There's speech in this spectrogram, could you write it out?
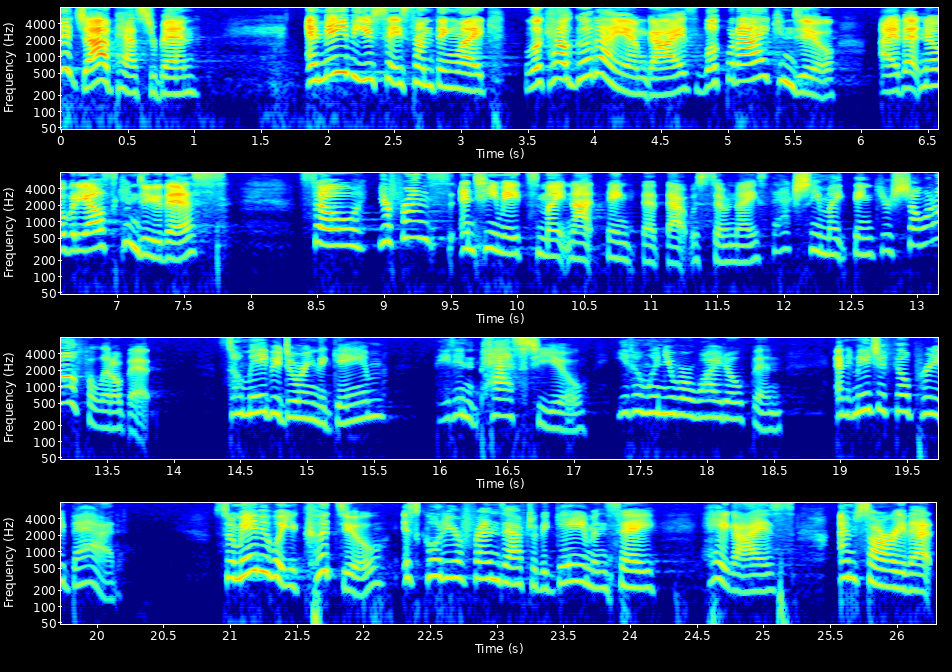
Good job, Pastor Ben. And maybe you say something like, Look how good I am, guys. Look what I can do. I bet nobody else can do this. So your friends and teammates might not think that that was so nice. They actually might think you're showing off a little bit. So maybe during the game, they didn't pass to you, even when you were wide open, and it made you feel pretty bad. So maybe what you could do is go to your friends after the game and say, Hey guys, I'm sorry that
